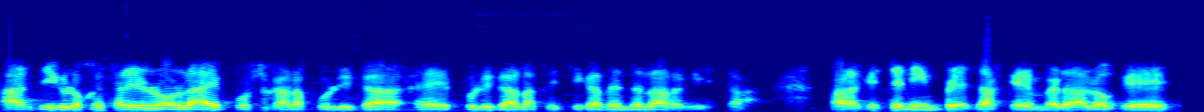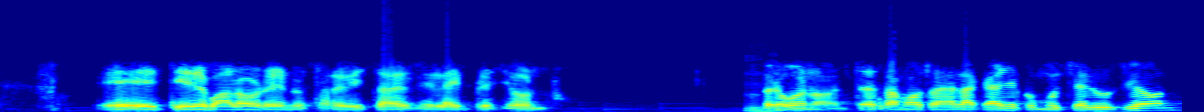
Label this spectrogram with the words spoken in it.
artículos que salieron online, pues sacar a publicar, eh, publicar las dentro de la revista, para que estén impresas, que en verdad lo que eh, tiene valor en nuestra revista es la impresión. Pero bueno, entonces estamos en la calle con mucha ilusión.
